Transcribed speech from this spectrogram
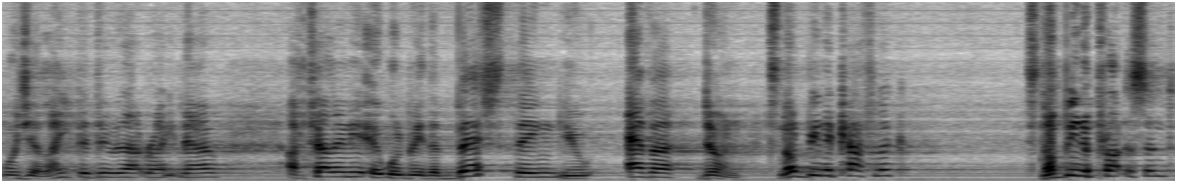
Would you like to do that right now? I'm telling you, it will be the best thing you ever done. It's not being a Catholic. It's not being a Protestant.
